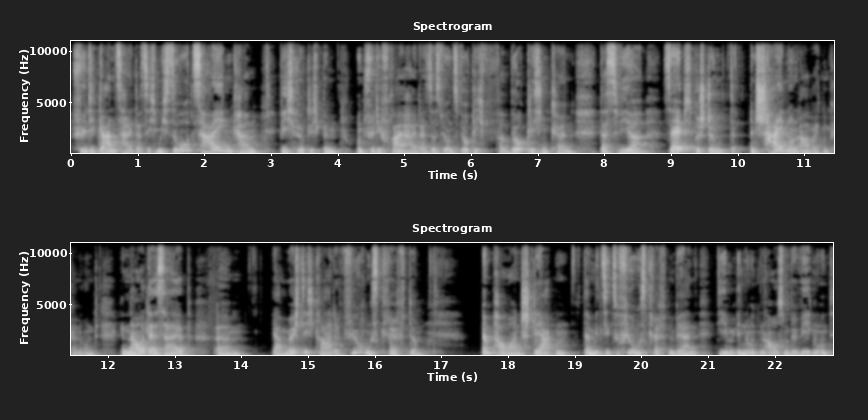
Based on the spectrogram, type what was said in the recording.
für die Ganzheit, dass ich mich so zeigen kann, wie ich wirklich bin und für die Freiheit, also dass wir uns wirklich verwirklichen können, dass wir selbstbestimmt entscheiden und arbeiten können. Und genau deshalb ähm, ja, möchte ich gerade Führungskräfte empowern, stärken, damit sie zu Führungskräften werden, die im Innen und im Außen bewegen und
